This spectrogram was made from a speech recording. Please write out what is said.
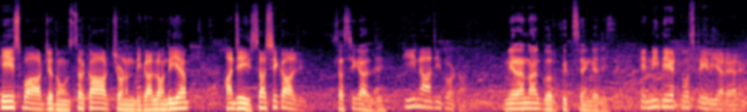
ਇਸ ਵਾਰ ਜਦੋਂ ਸਰਕਾਰ ਚੁਣਨ ਦੀ ਗੱਲ ਆਉਂਦੀ ਆ ਹਾਂਜੀ ਸਤਿ ਸ਼੍ਰੀ ਅਕਾਲ ਜੀ। ਸਤਿ ਸ਼੍ਰੀ ਅਕਾਲ ਜੀ। ਕੀ ਨਾਂ ਜੀ ਤੁਹਾਡਾ? ਮੇਰਾ ਨਾਮ ਗੁਰਪ੍ਰੀਤ ਸਿੰਘ ਹੈ ਜੀ। ਕਿੰਨੀ ਦੇਰ ਤੋਂ ਆਸਟ੍ਰੇਲੀਆ ਰਹਿ ਰਹੇ ਹੋ?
